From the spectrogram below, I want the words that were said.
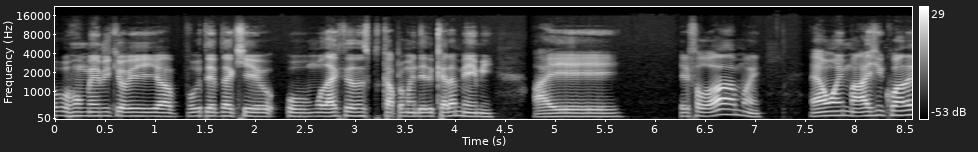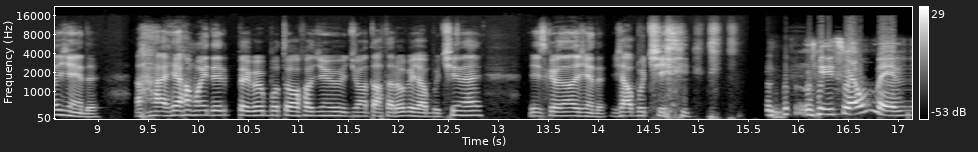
um meme que eu vi há pouco tempo, né? Que o, o moleque tentando explicar pra mãe dele que era meme. Aí ele falou: Ah, mãe, é uma imagem com a legenda. Aí a mãe dele pegou e botou a foto de, uma tartaruga, jabuti, né? E escreveu na legenda: Jabuti. Isso é um meme.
